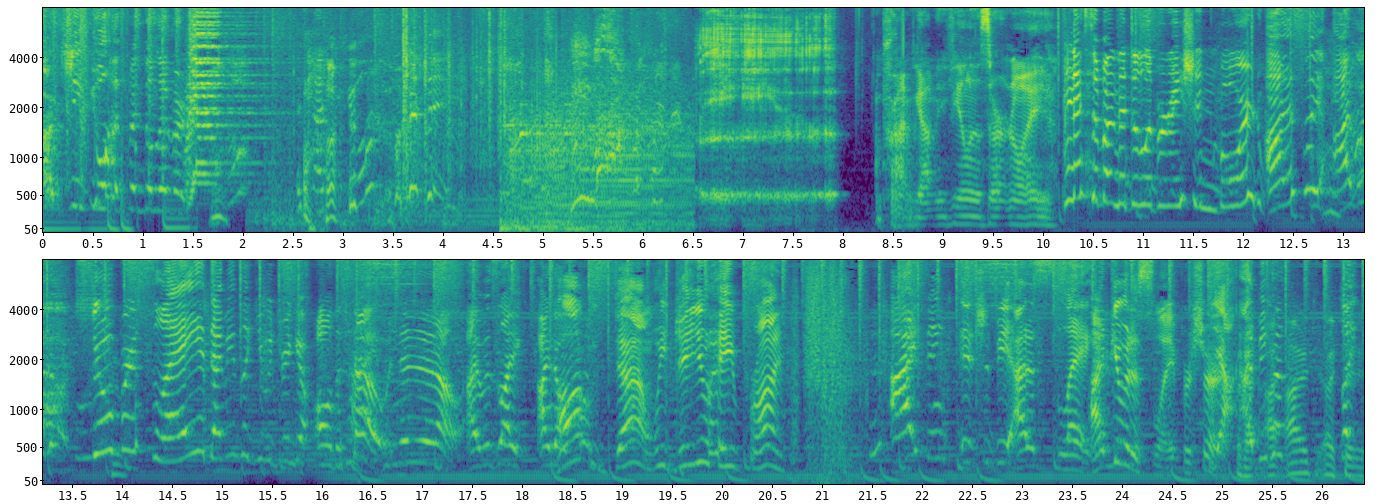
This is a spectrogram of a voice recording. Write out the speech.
Our G Fuel has been delivered. It's not fuel? What is it? Prime got me feeling a certain way. Next up on the deliberation board, honestly, I would Super slay? That means like you would drink it all the time. no, no, no. No. I was like, I know. Calm down. We get you hate Prime. I think it should be at a sleigh. I'd give it a slay for sure. yeah, I- because I, I, I like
